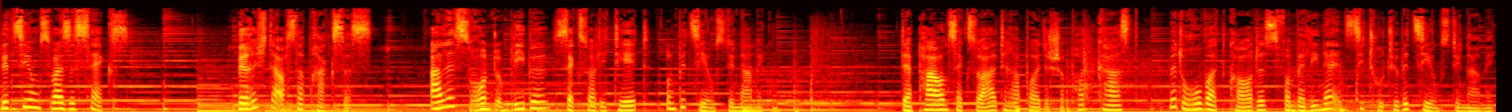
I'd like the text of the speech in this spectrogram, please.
bzw. Sex. Berichte aus der Praxis. Alles rund um Liebe, Sexualität und Beziehungsdynamiken. Der Paar- und Sexualtherapeutische Podcast mit Robert Cordes vom Berliner Institut für Beziehungsdynamik.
